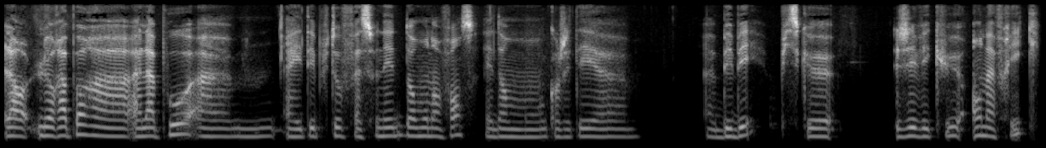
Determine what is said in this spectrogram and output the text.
Alors, le rapport à, la peau a, été plutôt façonné dans mon enfance et dans mon, quand j'étais euh, euh, bébé, puisque j'ai vécu en Afrique,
